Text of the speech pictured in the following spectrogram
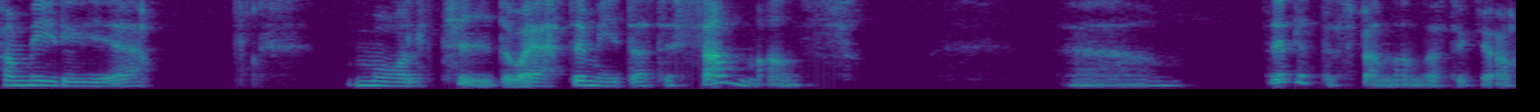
familjemåltid och äter middag tillsammans. Eh, det är lite spännande tycker jag.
